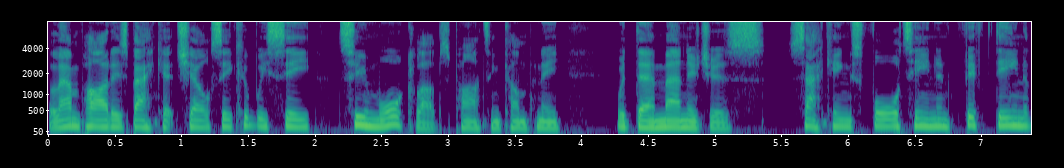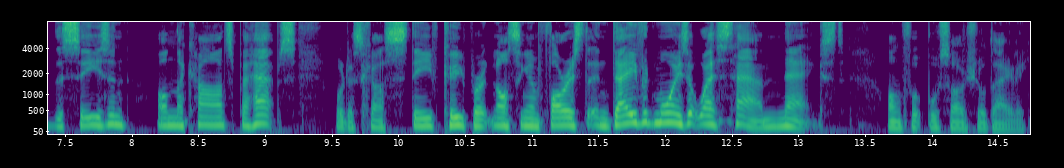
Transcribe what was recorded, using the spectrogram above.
Lampard is back at Chelsea. Could we see two more clubs parting company with their managers? Sackings 14 and 15 of the season on the cards, perhaps. We'll discuss Steve Cooper at Nottingham Forest and David Moyes at West Ham next on Football Social Daily.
